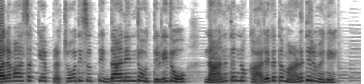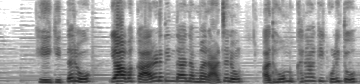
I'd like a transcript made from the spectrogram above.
ವನವಾಸಕ್ಕೆ ಪ್ರಚೋದಿಸುತ್ತಿದ್ದಾನೆಂದು ತಿಳಿದು ನಾನದನ್ನು ಕಾರ್ಯಗತ ಮಾಡದಿರುವೆನೆ. ಹೀಗಿದ್ದರೂ ಯಾವ ಕಾರಣದಿಂದ ನಮ್ಮ ರಾಜನು ಅಧೋಮುಖನಾಗಿ ಕುಳಿತು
